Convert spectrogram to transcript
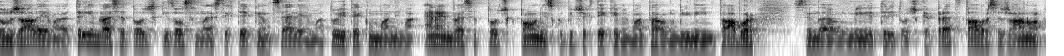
Tom žale imajo 23 točk iz 18 tekem, celje ima tudi tekmo manj, ima 21 točk, polni skupiček tekem ima ta aluminij in tabor, s tem, da je aluminij 3 točke pred tabor sežano.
